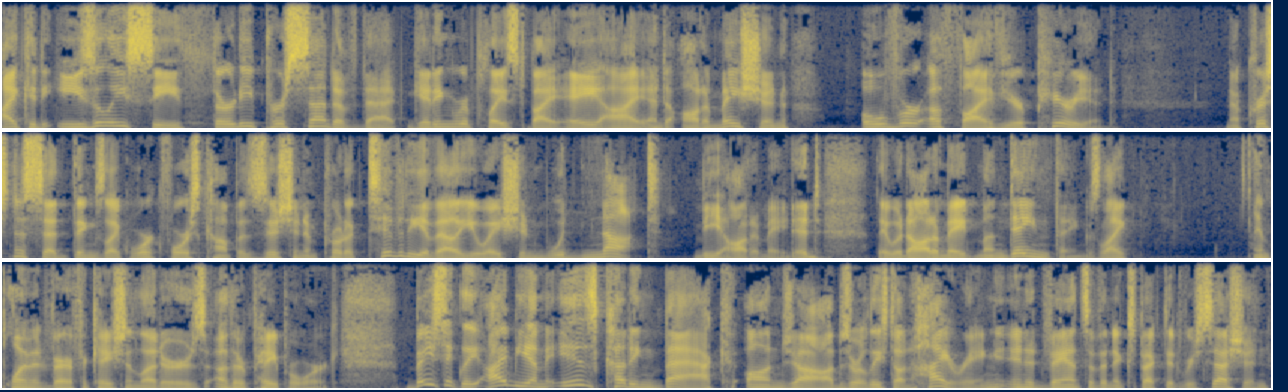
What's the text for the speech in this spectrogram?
I could easily see 30% of that getting replaced by AI and automation over a five year period. Now, Krishna said things like workforce composition and productivity evaluation would not be automated. They would automate mundane things like employment verification letters, other paperwork. Basically, IBM is cutting back on jobs, or at least on hiring, in advance of an expected recession,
